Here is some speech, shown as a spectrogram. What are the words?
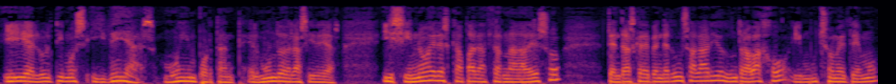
y el último es ideas, muy importante, el mundo de las ideas. Y si no eres capaz de hacer nada de eso, tendrás que depender de un salario, de un trabajo, y mucho me temo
